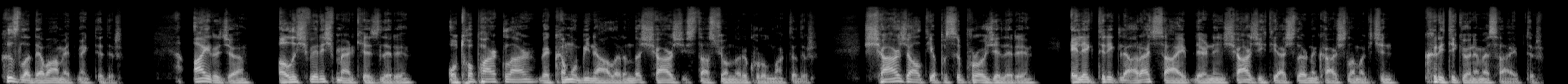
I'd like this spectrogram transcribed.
hızla devam etmektedir. Ayrıca alışveriş merkezleri, otoparklar ve kamu binalarında şarj istasyonları kurulmaktadır. Şarj altyapısı projeleri, elektrikli araç sahiplerinin şarj ihtiyaçlarını karşılamak için kritik öneme sahiptir.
